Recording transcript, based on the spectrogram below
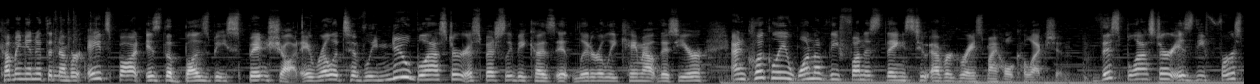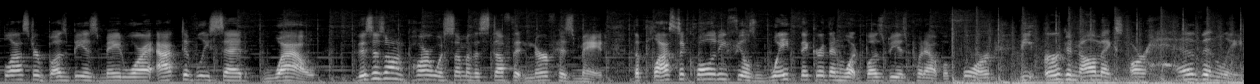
Coming in at the number 8 spot is the Buzzbee Spin Shot, a relatively new blaster, especially because it literally came out this year, and quickly one of the funnest things to ever grace my whole collection. This blaster is the first blaster Buzzbee has made where I actively said, wow, this is on par with some of the stuff that Nerf has made. The plastic quality feels way thicker than what Buzzbee has put out before. The ergonomics are heavenly.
